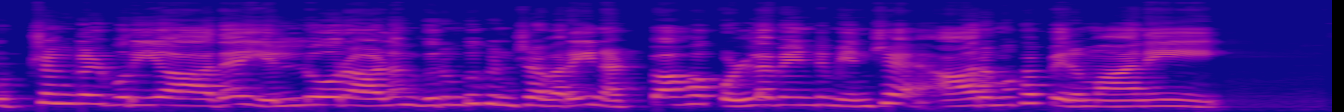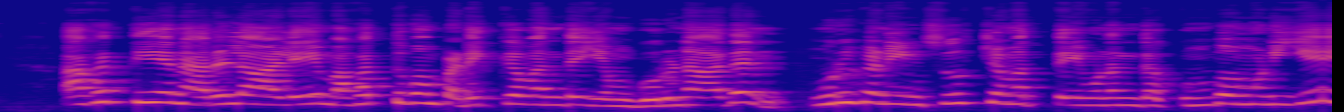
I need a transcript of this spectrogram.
குற்றங்கள் புரியாத எல்லோராலும் விரும்புகின்றவரை நட்பாக கொள்ள வேண்டும் என்ற ஆறுமுக பெருமானே. அகத்தியன் அருளாலே மகத்துவம் படைக்க வந்த எம் குருநாதன் முருகனின் சூட்சமத்தை உணர்ந்த கும்பமுனியே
